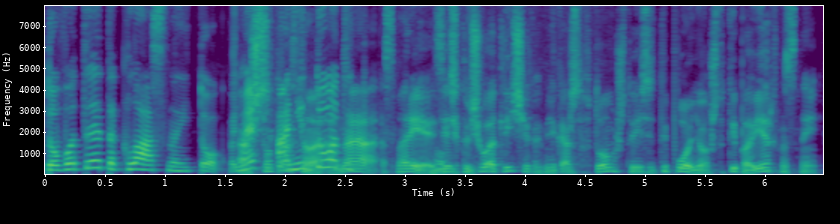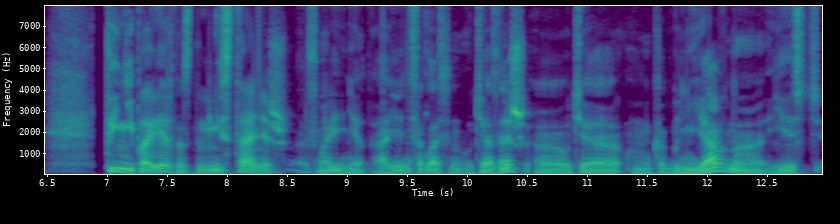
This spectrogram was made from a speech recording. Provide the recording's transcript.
то вот это классный итог, понимаешь? А, что а не тот... Она, смотри, ну... здесь ключевое отличие, как мне кажется, в том, что если ты понял, что ты поверхностный, ты не поверхностным не станешь. Смотри, нет, а я не согласен. У тебя, знаешь, э, у тебя как бы неявно есть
